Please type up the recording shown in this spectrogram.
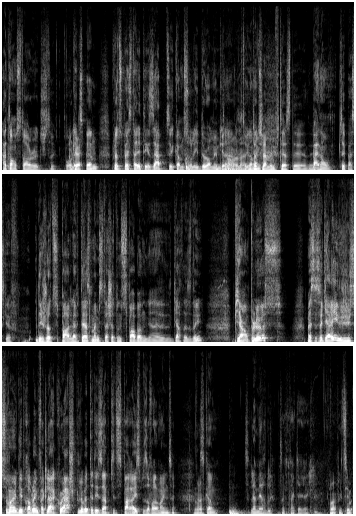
à ton storage tu sais, pour Ok. l'expand. Puis là, tu peux installer tes apps tu sais, comme sur les deux en même Ok, temps. T'as-tu la même vitesse de. de- Ben non, tu sais, parce que déjà, tu perds de la vitesse, même si tu achètes une super bonne euh, carte SD. Puis en plus, ben c'est ça qui arrive, j'ai souvent eu des problèmes. Fait que là, elle crash, puis là, ben, t'as des apps qui disparaissent, puis des affaires de même, tu sais. Ouais. C'est comme, c'est de la merde, là, tant qu'à y être, là. Ouais, effectivement.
